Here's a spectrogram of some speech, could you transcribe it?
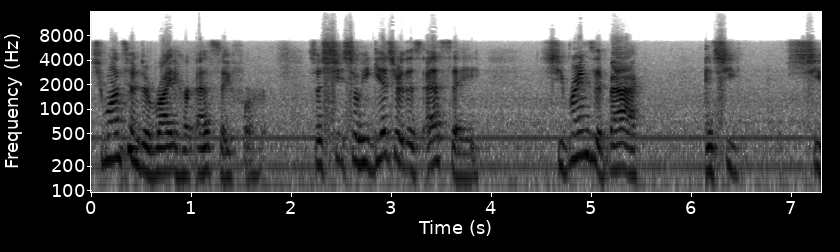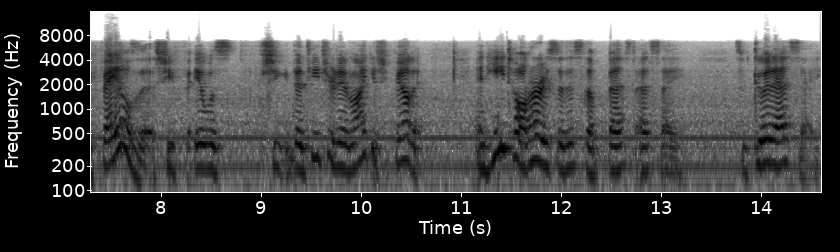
she wants him to write her essay for her. So she so he gives her this essay. She brings it back, and she she fails it. She it was she the teacher didn't like it. She failed it, and he told her he said this is the best essay. It's a good essay.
